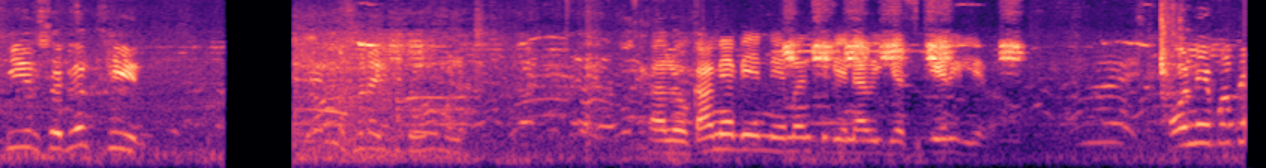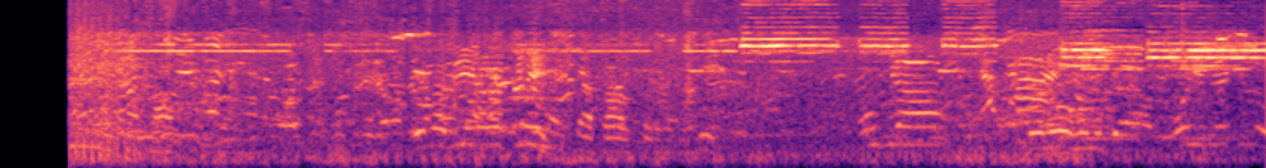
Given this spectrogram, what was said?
ખીર છે બેન ખીર હાલો કામ્યાબેન ને મનસીબેન આવી ગયા છે કેરી લેવા હોની બધી એના વી આખરી. ઊંઘ્યા. બોલો, ઊંઘ્યા. હોની બે કિલો.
